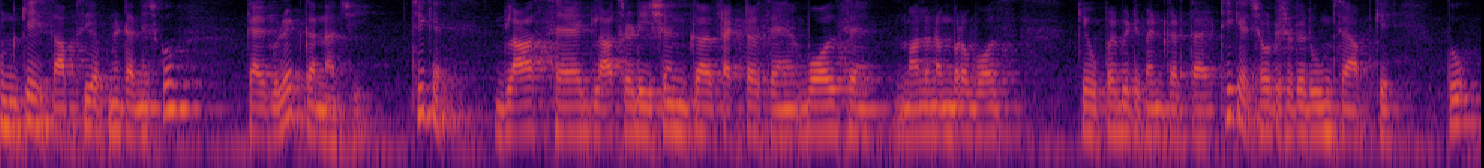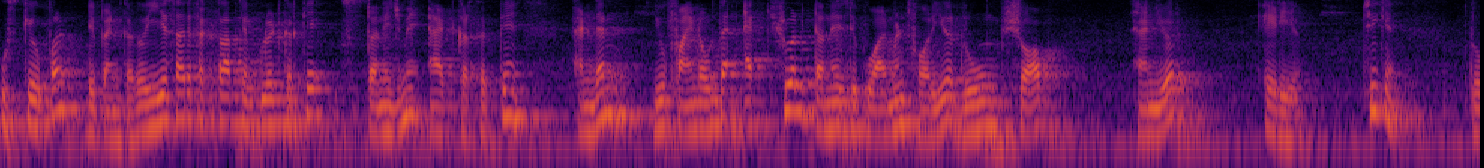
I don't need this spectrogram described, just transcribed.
उनके हिसाब से अपने टनेज को कैलकुलेट करना चाहिए। ठीक है? ग्लास है ग्लास रेडिएशन का फैक्टर्स हैं वॉल्स हैं। मान लो नंबर ऑफ़ वॉल्स के ऊपर भी डिपेंड करता है, ठीक है? छोटे छोटे रूम्स हैं आपके तो उसके ऊपर डिपेंड करता है। तो ये सारे फैक्टर आप कैलकुलेट करके उस टनेज में ऐड कर सकते हैं। And then you find out the actual tonnage requirement for your room shop and your area ठीक है। तो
